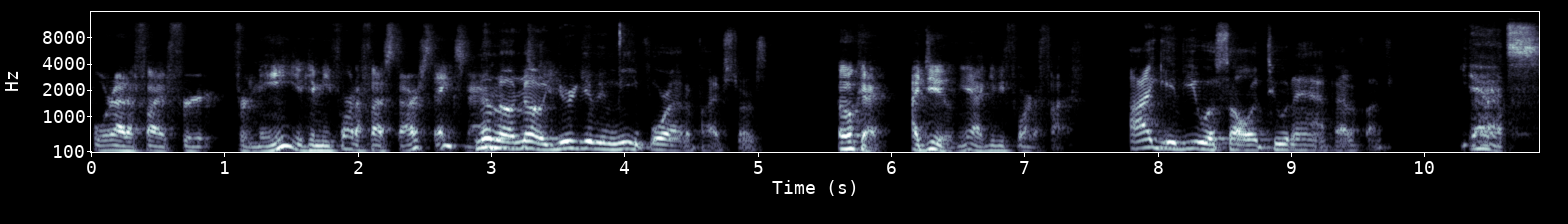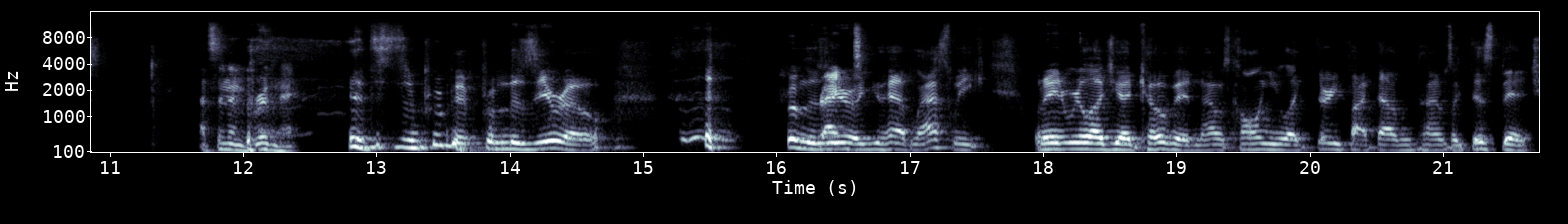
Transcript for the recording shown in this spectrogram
Four out of five for for me. You give me four out of five stars. Thanks, man. No, no, no. You're giving me four out of five stars. Okay, I do. Yeah, I give you four out of five. I give you a solid two and a half out of five. Yes, that's an improvement. this is an improvement from the zero. from the right. zero you had last week when I didn't realize you had COVID and I was calling you like 35,000 times like this bitch.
